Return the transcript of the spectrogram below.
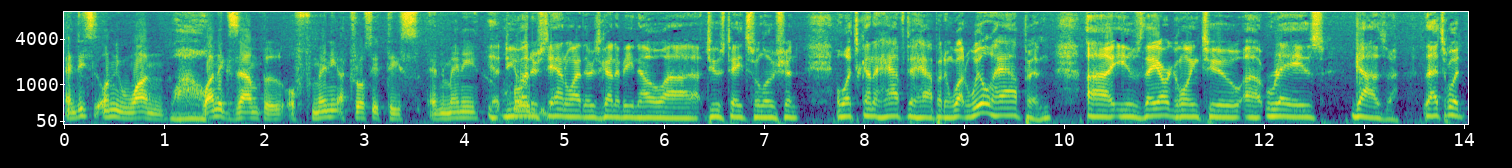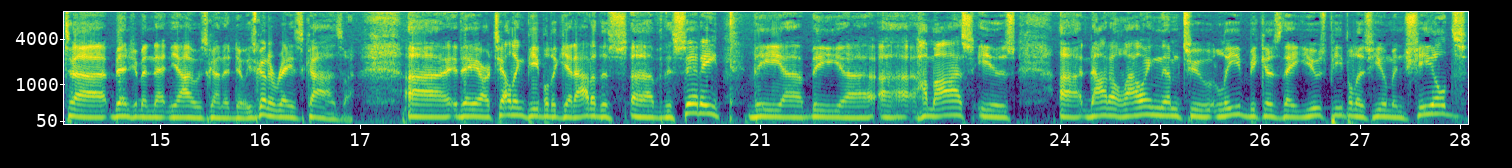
And this is only one one example of many atrocities and many. Yeah, do you understand why there's going to be no uh, two state solution? What's going to have to happen, and what will happen, uh, is they are going to uh, raze Gaza. That's what uh, Benjamin Netanyahu is going to do. He's going to raze Gaza. Uh, they are telling people to get out of this of the city. The uh, the uh, uh, Hamas is uh, not allowing them to leave because they use people as human shields,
